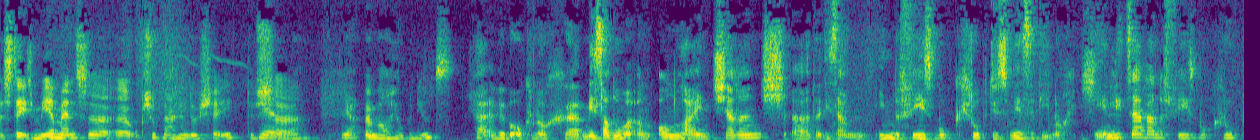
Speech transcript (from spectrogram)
steeds meer mensen op zoek naar hun dossier. Dus Ja. Ja. ik ben wel heel benieuwd. Ja, we hebben ook nog, eh, meestal doen we een online challenge. Eh, dat is dan in de Facebookgroep. Dus mensen die nog geen lid zijn van de Facebookgroep,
